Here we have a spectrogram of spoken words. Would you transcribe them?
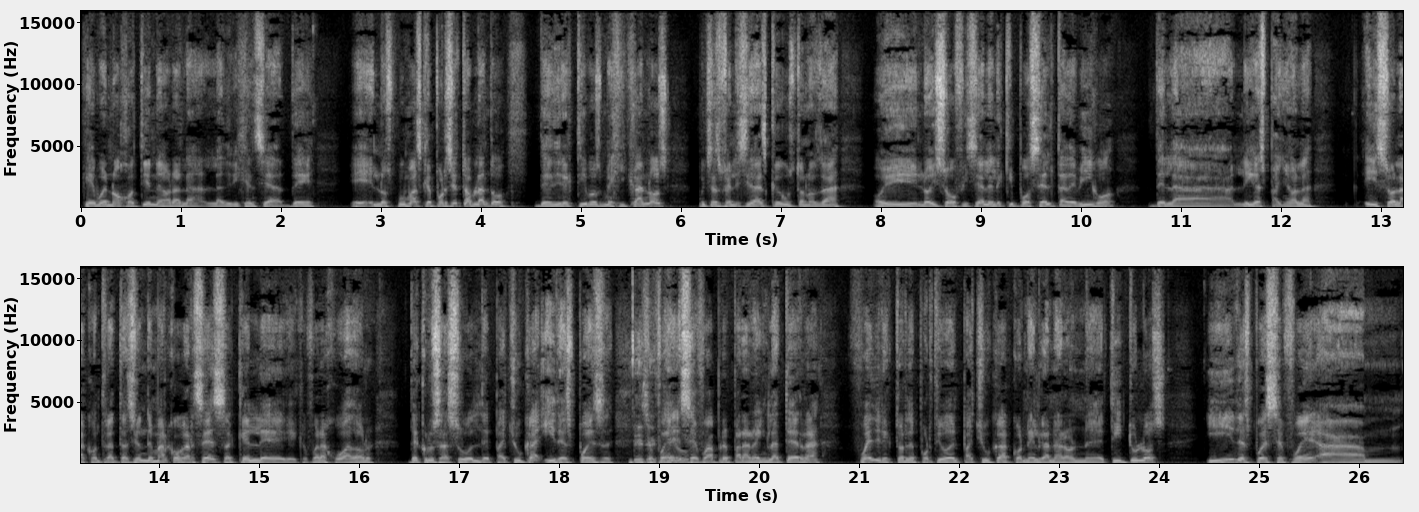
qué buen ojo tiene ahora la, la dirigencia de eh, los Pumas, que por cierto, hablando de directivos mexicanos, muchas felicidades, qué gusto nos da. Hoy lo hizo oficial el equipo Celta de Vigo de la Liga Española. Hizo la contratación de Marco Garcés, aquel eh, que fuera jugador de Cruz Azul, de Pachuca, y después se fue, se fue a preparar a Inglaterra. Fue director deportivo del Pachuca, con él ganaron eh, títulos. Y después se fue a, mm,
